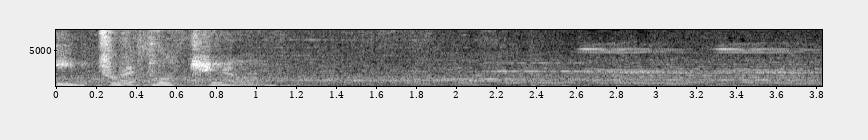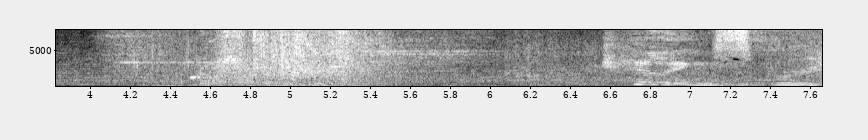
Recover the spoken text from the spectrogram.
Team triple kill. Killing spree.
